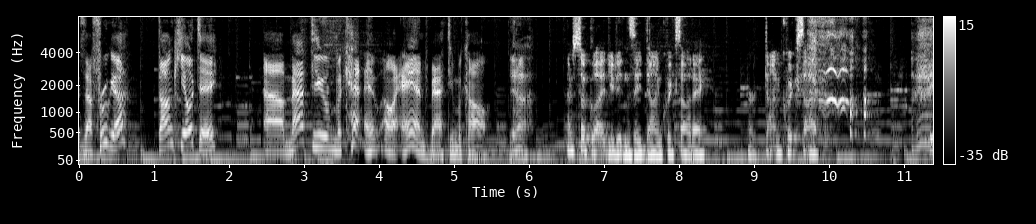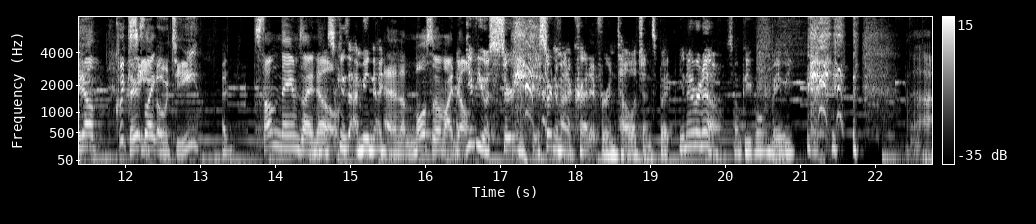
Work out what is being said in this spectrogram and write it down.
Zafruga, Don Quixote, uh, Matthew McCall, oh, and Matthew McCall. Yeah. I'm so glad you didn't say Don Quixote or Don Quixote. You know, Quick there's like OT. Some names I know, because I mean, I, and most of them I I don't. give you a certain a certain amount of credit for intelligence, but you never know. Some people maybe. I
